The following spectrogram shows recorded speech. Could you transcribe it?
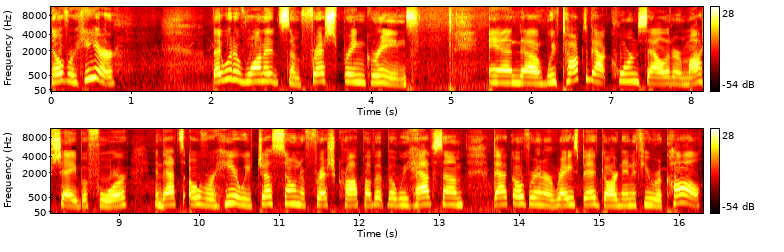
Now over here, they would have wanted some fresh spring greens and uh, we've talked about corn salad or mâché before, and that's over here. We've just sown a fresh crop of it, but we have some back over in our raised bed garden. And if you recall,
